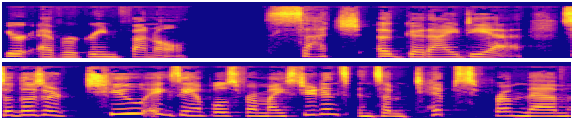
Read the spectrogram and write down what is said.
your evergreen funnel. Such a good idea. So those are two examples from my students and some tips from them.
